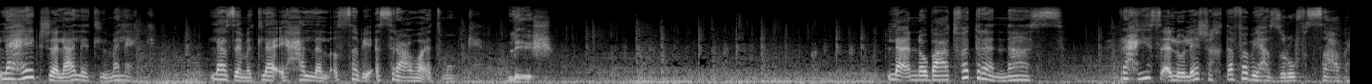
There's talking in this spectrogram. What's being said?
لهيك جلالة الملك لازم تلاقي حل للقصة بأسرع وقت ممكن. ليش؟ لأنه بعد فترة الناس رح يسألوا ليش اختفى بهالظروف الصعبة.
